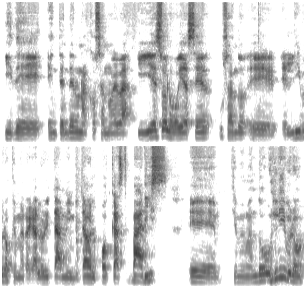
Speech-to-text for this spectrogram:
y de entender una cosa nueva. Y eso lo voy a hacer usando eh, el libro que me regaló ahorita mi invitado al podcast, Baris, eh, que me mandó un libro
